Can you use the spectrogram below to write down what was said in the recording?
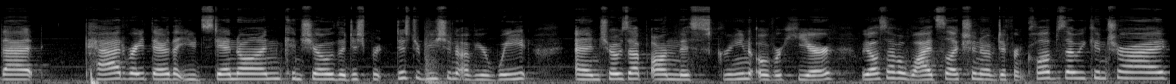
That pad right there that you'd stand on can show the distribution of your weight and shows up on this screen over here. We also have a wide selection of different clubs that we can try,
